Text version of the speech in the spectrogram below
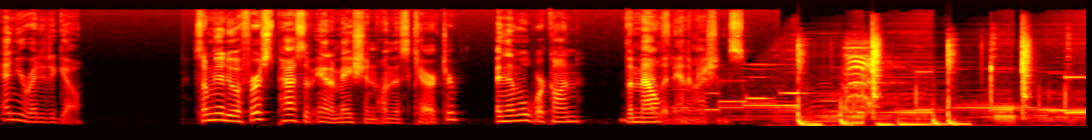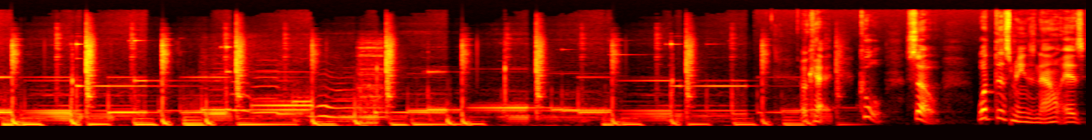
and you're ready to go. So I'm going to do a first passive animation on this character, and then we'll work on the mouth animations. Okay, cool. So what this means now is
